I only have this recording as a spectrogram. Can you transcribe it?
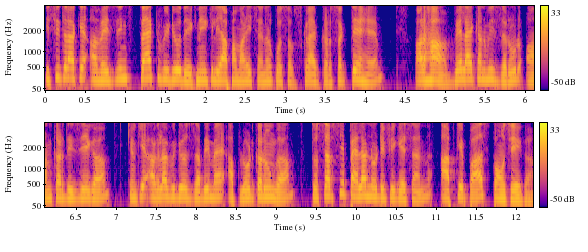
इसी तरह के अमेजिंग फैक्ट वीडियो देखने के लिए आप हमारे चैनल को सब्सक्राइब कर सकते हैं। और हाँ बेल आइकन भी ज़रूर ऑन कर दीजिएगा, क्योंकि अगला वीडियो जब भी मैं अपलोड करूँगा तो सबसे पहला नोटिफिकेशन आपके पास पहुँचेगा।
